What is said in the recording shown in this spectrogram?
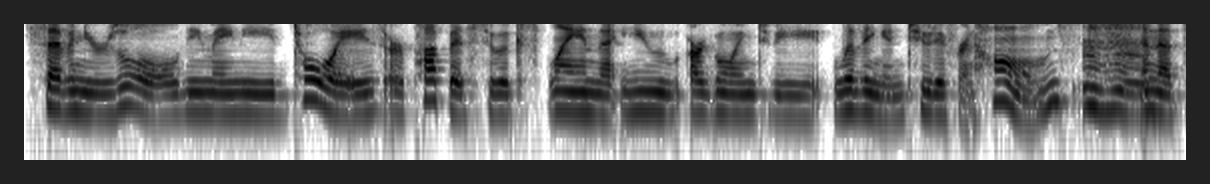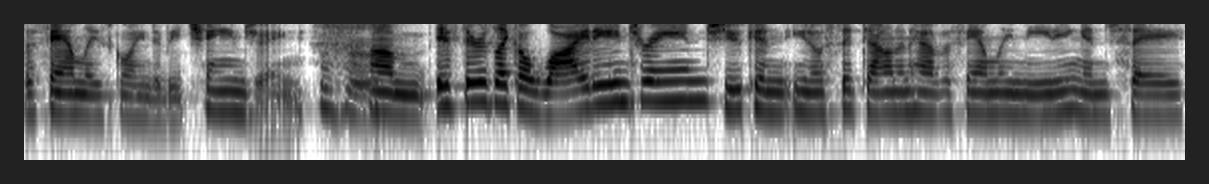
seven years old, you may need toys or puppets to explain that you are going to be living in two different homes mm-hmm. and that the family's going to be changing. Mm-hmm. Um, if there's like a wide age range, you can, you know, sit down and have a family meeting and say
